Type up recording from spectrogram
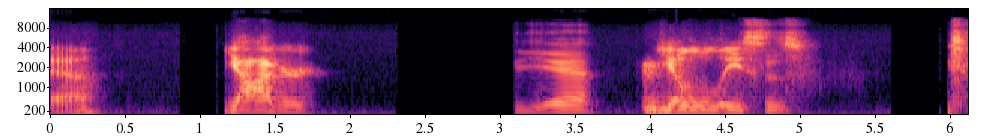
yeah, Jagr, Yeah. yellow laces.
